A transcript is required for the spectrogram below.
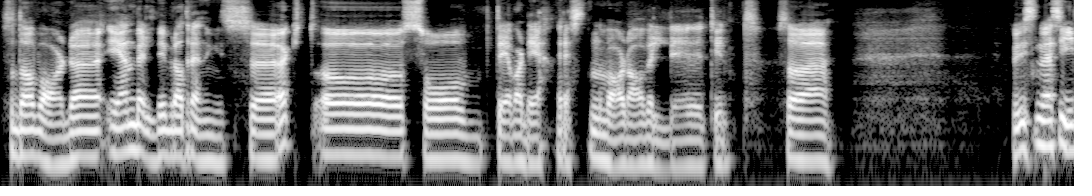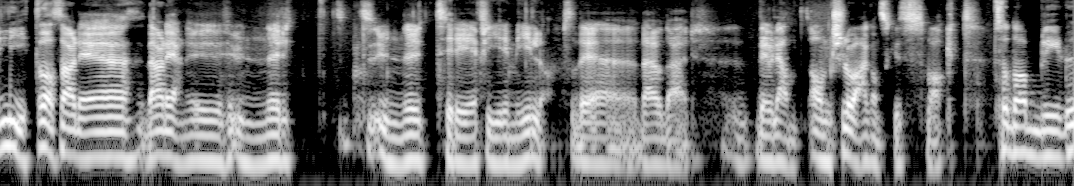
Så da var det én veldig bra treningsøkt, og så det var det. Resten var da veldig tynt. Så eh, hvis, når jeg sier lite, da, så er det, det er det gjerne under under tre-fire mil. Da. Så det, det er jo der Det vil jeg anslå er ganske svakt. Så da blir du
